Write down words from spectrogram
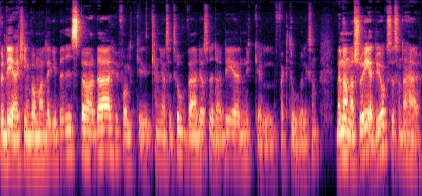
fundera kring vad man lägger bevisbörda, hur folk kan göra sig trovärdiga och så vidare. Det är nyckelfaktorer liksom. Men annars så är det ju också sådana här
